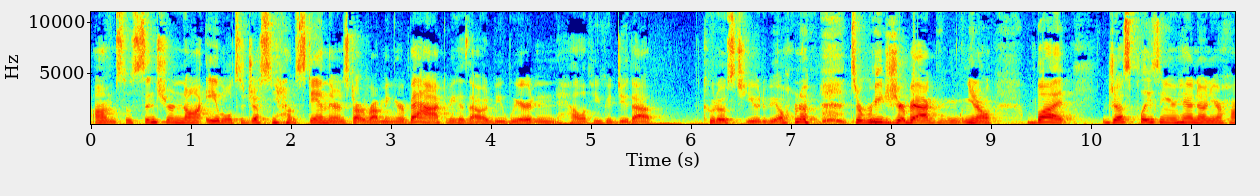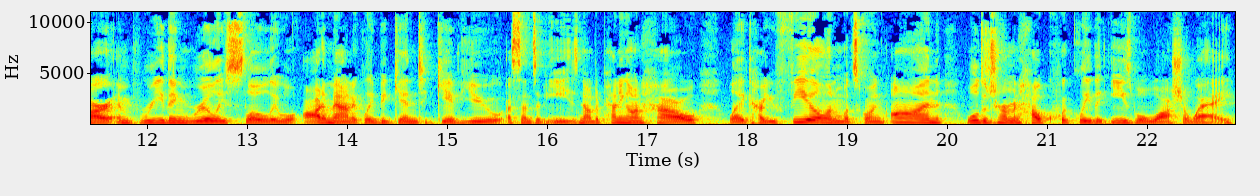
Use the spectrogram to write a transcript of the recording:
Um, so since you're not able to just you know stand there and start rubbing your back because that would be weird and hell if you could do that, kudos to you to be able to to reach your back, you know, but just placing your hand on your heart and breathing really slowly will automatically begin to give you a sense of ease. Now depending on how like how you feel and what's going on will determine how quickly the ease will wash away.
